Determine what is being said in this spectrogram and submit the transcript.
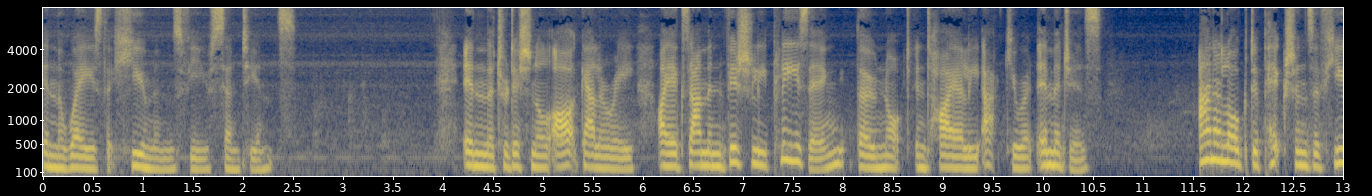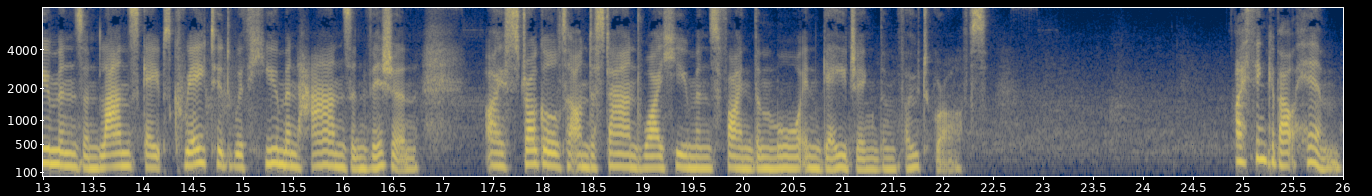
in the ways that humans view sentience. In the traditional art gallery, I examine visually pleasing, though not entirely accurate, images. Analogue depictions of humans and landscapes created with human hands and vision. I struggle to understand why humans find them more engaging than photographs. I think about him.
